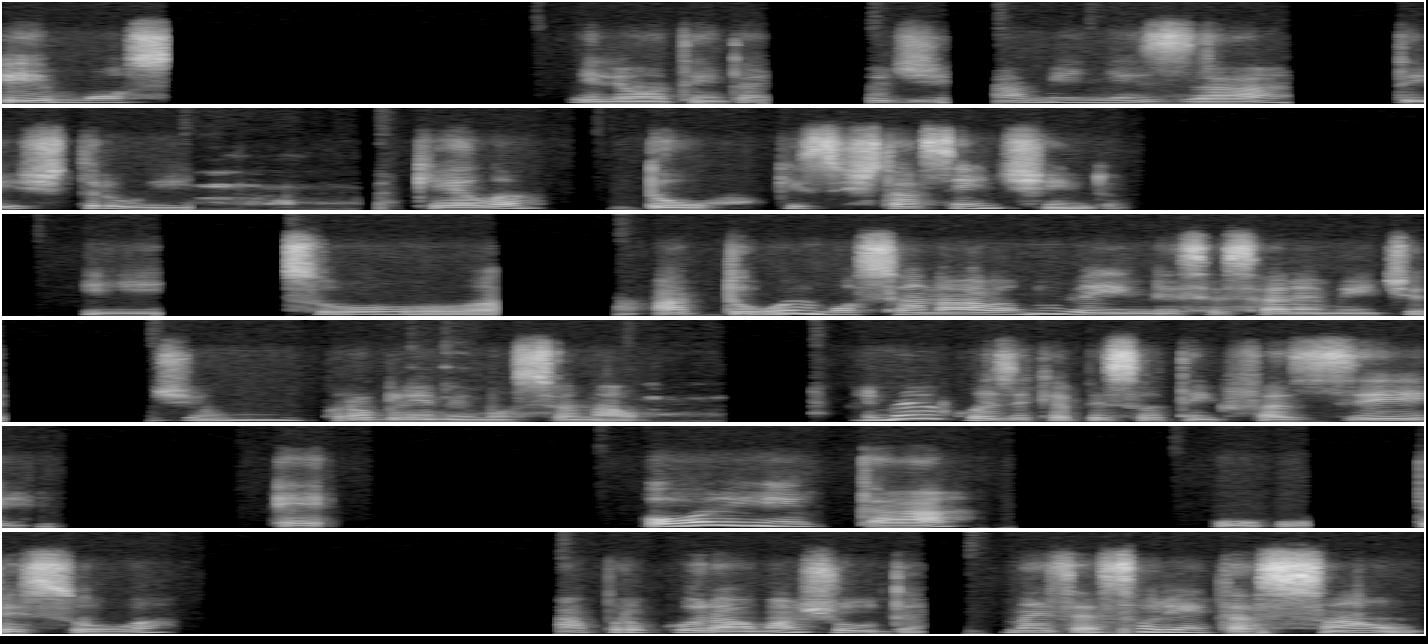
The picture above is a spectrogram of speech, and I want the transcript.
emocional. Ele é uma tentativa de amenizar, destruir aquela dor que se está sentindo. E isso, a dor emocional, ela não vem necessariamente de um problema emocional. A primeira coisa que a pessoa tem que fazer é orientar o, o pessoa a procurar uma ajuda. Mas essa orientação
